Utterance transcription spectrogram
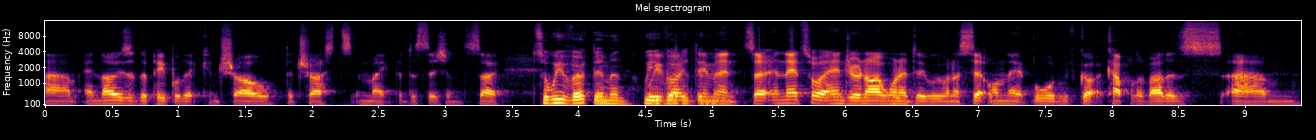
Um, and those are the people that control the trusts and make the decisions. So So we vote them in. we, voted vote them in. So, and that's what Andrew and I want to do. We want to sit on that board. We've got a couple of others um,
